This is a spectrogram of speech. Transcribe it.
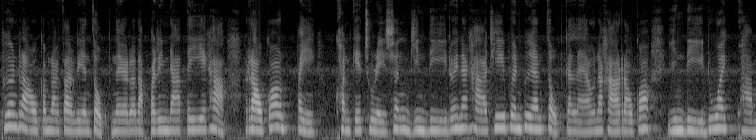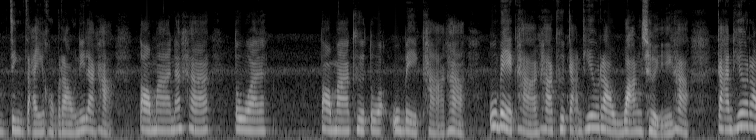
เพื่อนเรากำลังจะเรียนจบในระดับปริญญาตรีค่ะ เราก็ไป congratulation ยินดีด้วยนะคะ ที่เพื่อนๆจบกันแล้วนะคะ เราก็ยินดีด้วยความจริงใจของเรานี่แหละค่ะ ต่อมานะคะ ตัวต่อมาคือตัวอุเบกขาค่ะ อุเบกขาค่ะ คือการที่เราวางเฉยค่ะ การที่เรา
